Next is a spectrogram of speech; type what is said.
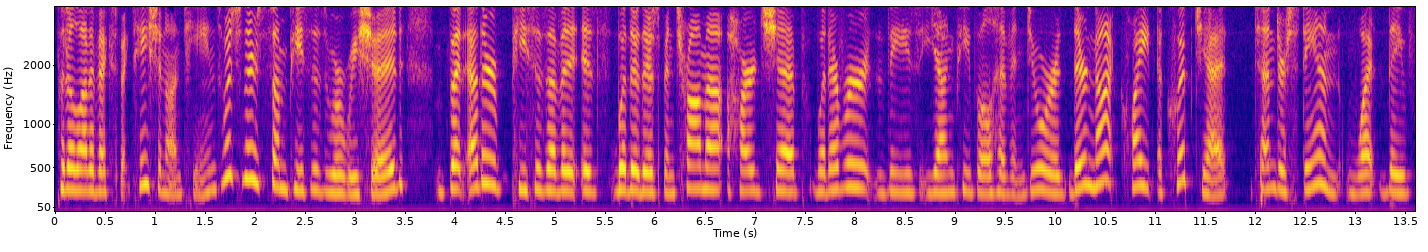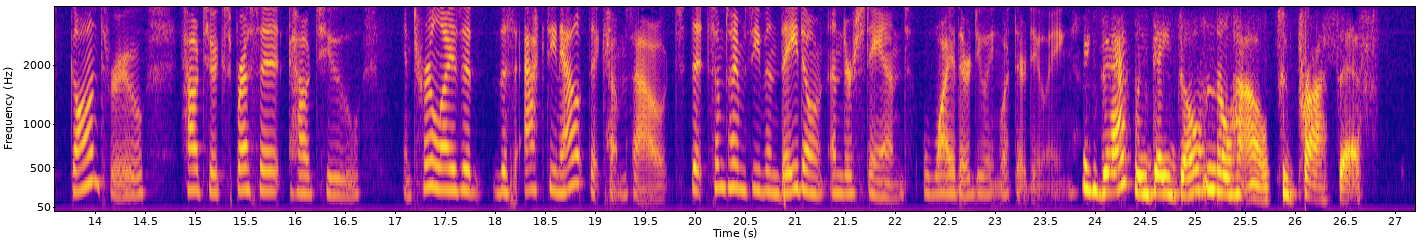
put a lot of expectation on teens, which there's some pieces where we should, but other pieces of it is whether there's been trauma, hardship, whatever these young people have endured, they're not quite equipped yet to understand what they've gone through, how to express it, how to internalize it, this acting out that comes out, that sometimes even they don't understand why they're doing what they're doing. Exactly. They don't know how to process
